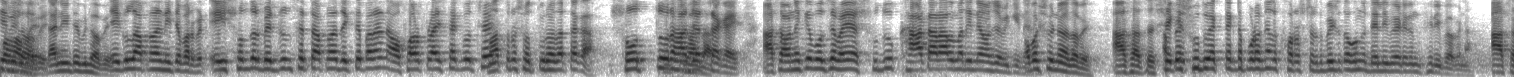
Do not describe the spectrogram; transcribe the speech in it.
টেবিল হবে ডাইনিং টেবিল হবে। এগুলো আপনারা নিতে পারবেন। এই সুন্দর বেডরুম সেটটা আপনারা দেখতে পারেন। অফার প্রাইস থাকবে হচ্ছে মাত্র 70000 টাকা। সত্তর হাজার টাকায়। আচ্ছা অনেকে বলছে ভাইয়া শুধু খাট আর আলমারি নেওয়া যাবে কিনা? অবশ্যই নেওয়া যাবে। আচ্ছা আচ্ছা সেক্ষেত্রে শুধু একটা একটা প্রোডাক্ট নিলে খরচটা তো বেশি তখন ডেলিভারি কিন্তু ফ্রি পাবে না। আচ্ছা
